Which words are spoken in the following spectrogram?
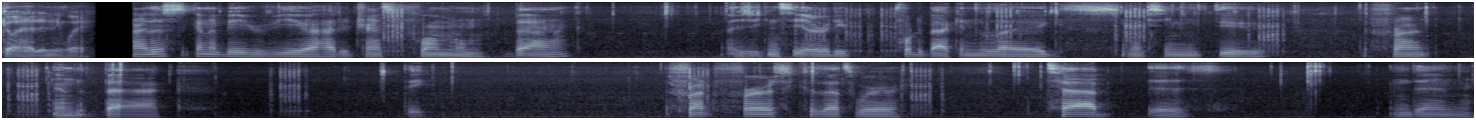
go ahead anyway. Alright, this is going to be a review of how to transform them back. As you can see, I already put it back in the legs. Next thing you do, the front and the back. The, the front first, because that's where tab is and then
